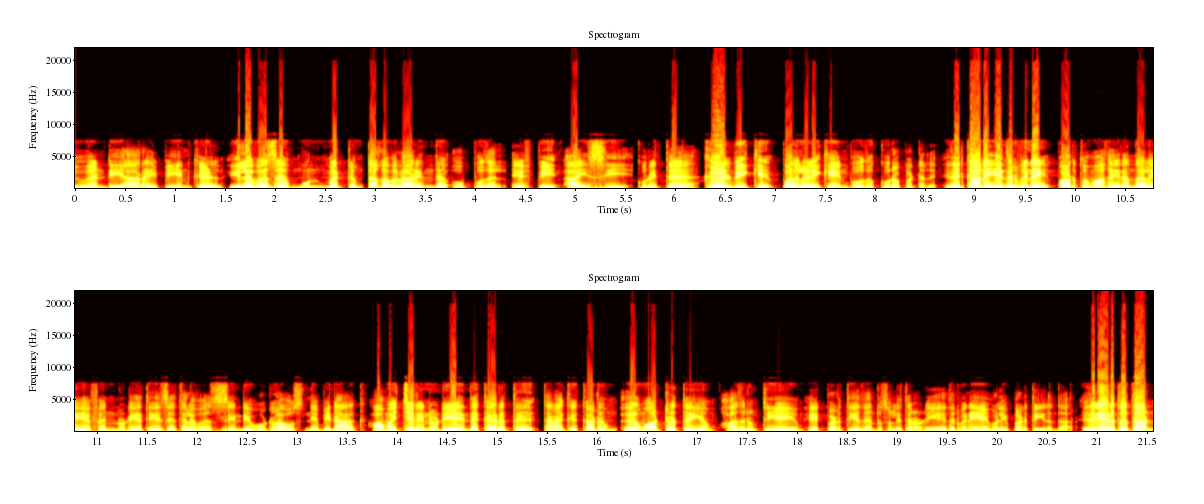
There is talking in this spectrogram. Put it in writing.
யுஎன்டிஆர்ஐபியின் கீழ் இலவச முன் மற்றும் தகவல் அறிந்த ஒப்புதல் எஃபிஐசி குறித்த கேள்விக்கு பதிலளிக்கையின் போது கூறப்பட்டது. இதற்கான எதிர்வினை பார்த்தோமாக இருந்தால் ஏஎஃப்என் தேசிய தலைவர் சிண்டி வுட்ஹவுஸ் நெபினாக் அமைச்சரினுடைய இந்த கருத்து தனக்கு கடும் ஏமாற்றத்தையும் அதிருப்தியையும் ஏற்படுத்தியது என்று சொல்லி தன்னுடைய எதிர்வினையை வெளிப்படுத்தியிருந்தார். இதனையடுத்து தான்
